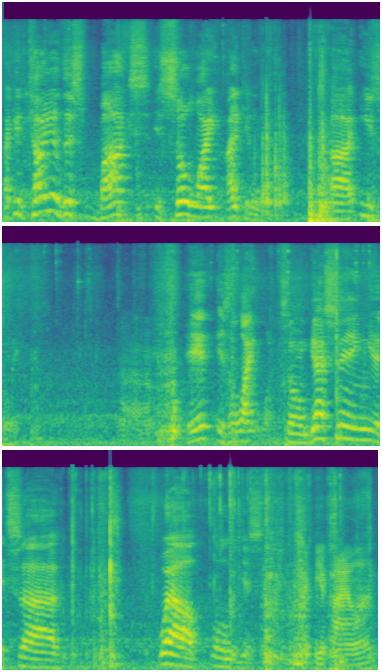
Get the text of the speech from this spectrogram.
I can tell you this box is so light, I can lift it uh, easily. Um, It is a light one, so I'm guessing it's, uh, well, we'll just see. could be a pylon.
